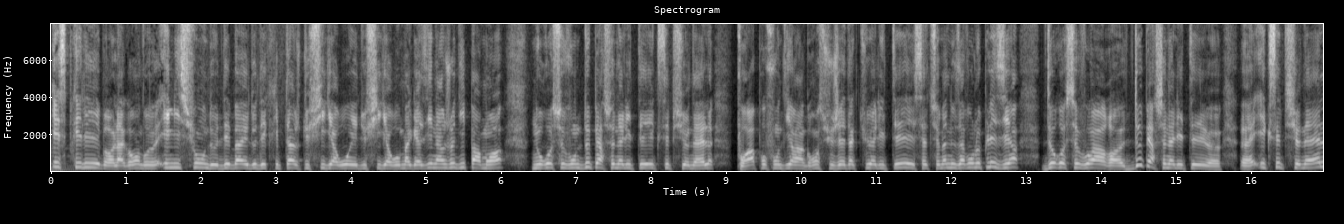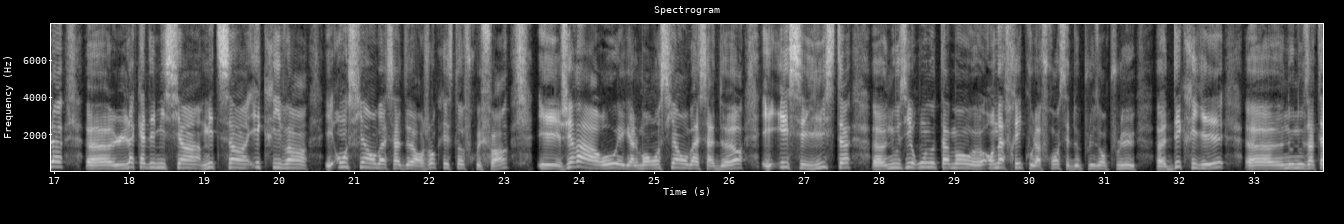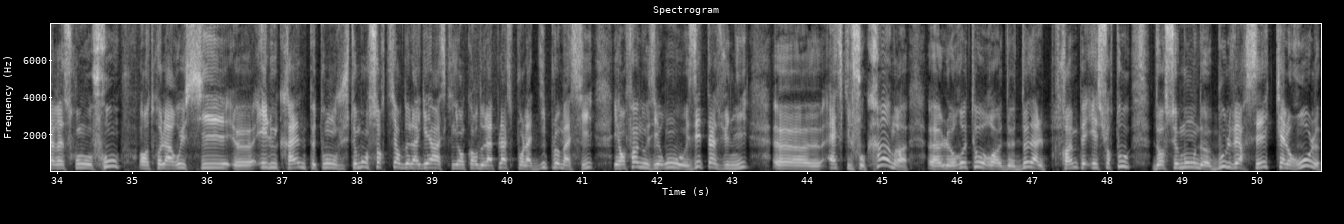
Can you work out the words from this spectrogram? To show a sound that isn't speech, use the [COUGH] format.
Esprit libre, la grande émission de débat et de décryptage du Figaro et du Figaro Magazine. Un jeudi par mois, nous recevons deux personnalités exceptionnelles pour approfondir un grand sujet d'actualité. Et cette semaine, nous avons le plaisir de recevoir euh, deux personnalités euh, euh, exceptionnelles. L'académicien, médecin, écrivain et ancien ambassadeur Jean-Christophe Ruffin et Gérard Haro, également ancien ambassadeur et essayiste. Nous irons notamment en Afrique où la France est de plus en plus euh, décriée. Euh, nous nous intéresserons au front entre la Russie euh, et l'Ukraine. Peut-on justement sortir de la guerre? Est-ce qu'il y a encore de la place pour la diplomatie? Et enfin, nous irons aux États-Unis. Est-ce qu'il faut craindre le retour de Donald Trump? Et surtout, dans ce monde bouleversé, quel rôle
